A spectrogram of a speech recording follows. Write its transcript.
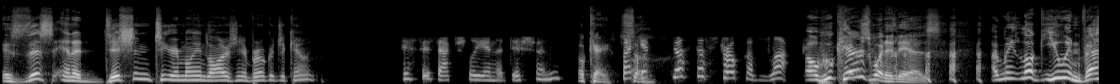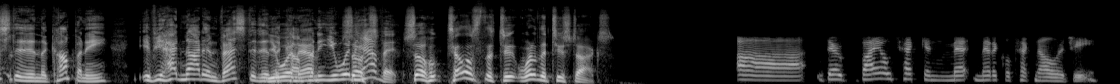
Is this in addition to your million dollars in your brokerage account? This is actually an addition, Okay, but so it's just a stroke of luck. Oh, who cares what it is? I mean, look, you invested in the company. If you had not invested in the wouldn't company, you wouldn't so, have it. So tell us the two. What are the two stocks? Uh, they're biotech and me- medical technology.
